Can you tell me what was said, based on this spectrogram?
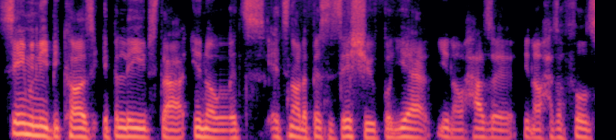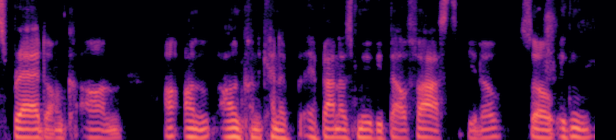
seemingly because it believes that you know it's it's not a business issue, but yeah, you know has a you know has a full spread on on on on kind of kind of Branagh's movie Belfast, you know, so it can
